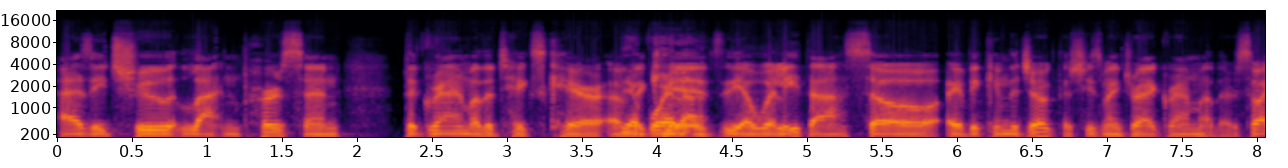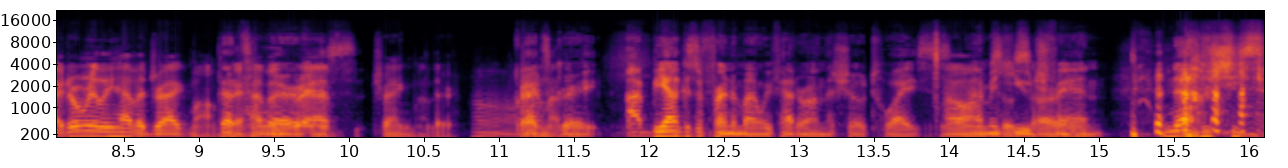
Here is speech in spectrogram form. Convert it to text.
as a true Latin person, the grandmother takes care of The the, abuela. kids, the abuelita. So it became the joke that she's my drag grandmother. So I don't really have a drag mom, That's but I have hilarious. a drag, drag mother. That's great. Uh, Bianca's a friend of mine. We've had her on the show twice. Oh, I'm I'm a so huge sorry. fan. No, she's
